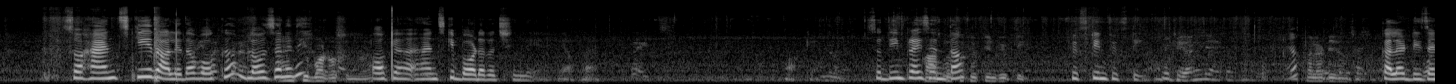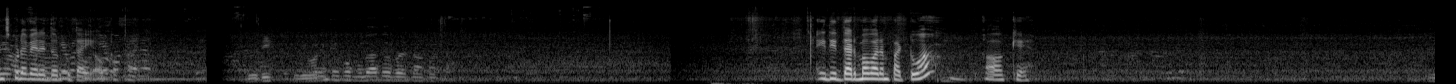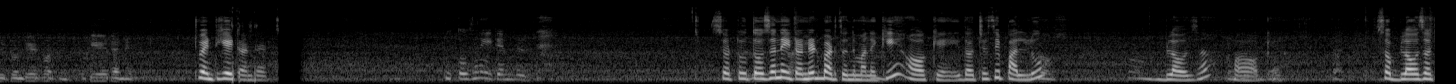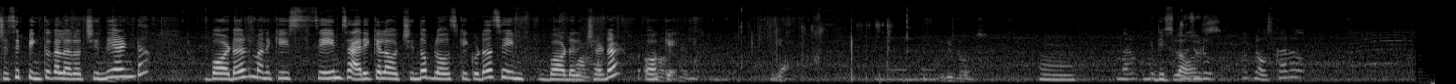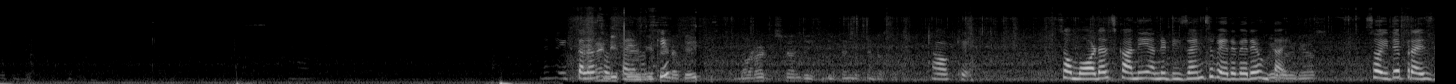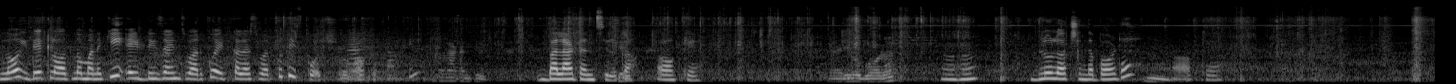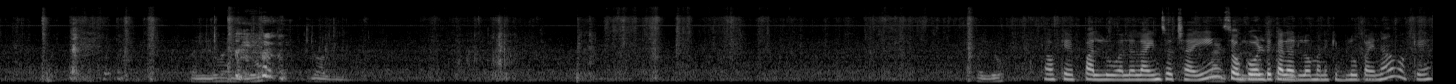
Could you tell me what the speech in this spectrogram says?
సో హ్యాండ్స్కి రాలేదా వర్క్ బ్లౌజ్ అనేది ఓకే హ్యాండ్స్కి బార్డర్ వచ్చింది ఓకే సో దీని ప్రైస్ ఎంత ఫిఫ్టీన్ ఫిఫ్టీ కలర్ డిజైన్స్ వస్తాయి కలర్ డిజైన్స్ కూడా వేరే దొరుకుతాయి ఓకే ఫైన్. ఇది Dharmavaram పట్టువా okay twenty eight hundred twenty eight hundred two thousand eight hundred so two thousand eight hundred పడుతుంది మనకి. ఓకే ఇది వచ్చేసి పళ్ళు. బ్లౌజ్ ఓకే సో బ్లౌజ్ వచ్చేసి పింక్ కలర్ వచ్చింది. అండ్ బార్డర్ మనకి సేమ్ శారీకి ఎలా వచ్చిందో బ్లౌజ్కి కూడా సేమ్ బార్డర్ ఇచ్చాడా. ఓకే యా ఇది బ్లౌజ్ ఇది blouse. చూడు బ్లౌజ్ కాదు ఎయిట్ కలర్స్ వస్తాయి మనకి? ఓకే సో మోడల్స్ కానీ అన్ని డిజైన్స్ వేరే వేరే ఉంటాయి. సో ఇదే ప్రైస్లో ఇదే క్లాత్లో మనకి ఎయిట్ డిజైన్స్ వరకు ఎయిట్ కలర్స్ వరకు తీసుకోవచ్చు. ఓకే బలాటన్ సిల్క్ ఓకే బ్లూలో వచ్చిందా బార్డర్ ఓకే పళ్ళు అండ్ బ్లూ బ్లౌజ్ పళ్ళు ఓకే పళ్ళు అలా లైన్స్ వచ్చాయి. సో గోల్డ్ కలర్లో మనకి బ్లూ పైన ఓకే.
